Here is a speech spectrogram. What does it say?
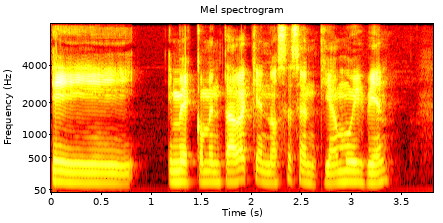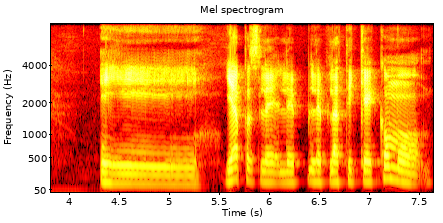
y, y, me comentaba que no se sentía muy bien. Y ya pues le, le, le platiqué como,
